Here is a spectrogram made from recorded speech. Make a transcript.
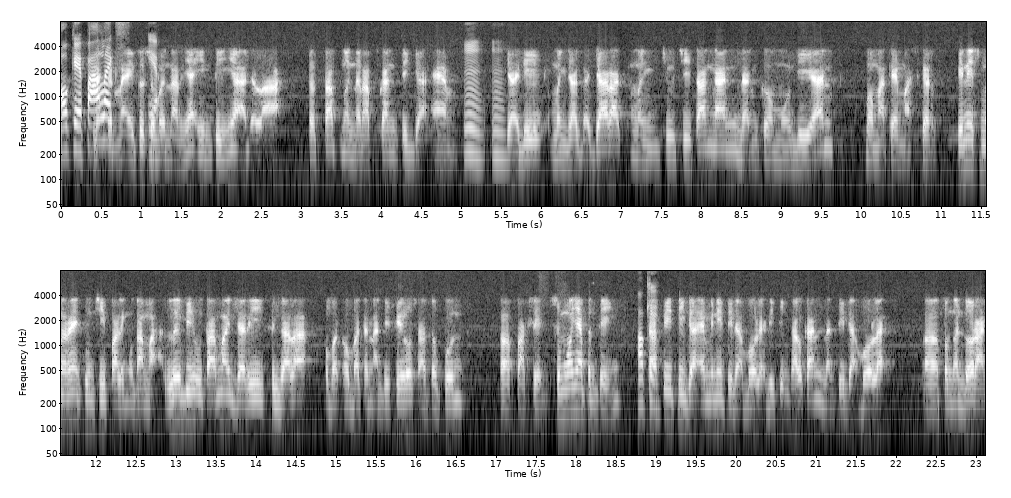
Oke, Pak Alex. Karena itu ya. sebenarnya ya. intinya adalah tetap menerapkan 3M. Hmm, hmm. Jadi menjaga jarak, mencuci tangan dan kemudian memakai masker ini sebenarnya kunci paling utama. Lebih utama dari segala obat obatan antivirus ataupun eh, vaksin. Semuanya penting tapi tiga m ini tidak boleh ditinggalkan dan tidak boleh eh, pengendoran.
